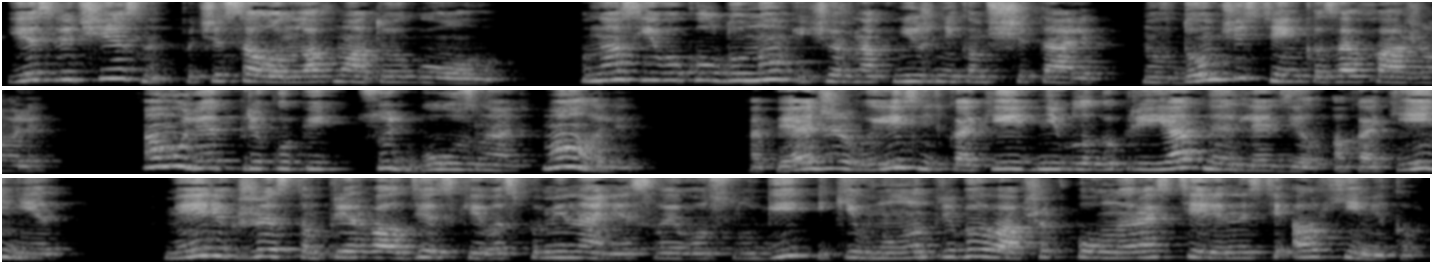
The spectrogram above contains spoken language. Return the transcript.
Если честно, почесал он лохматую голову, у нас его колдуном и чернокнижником считали, но в дом частенько захаживали. Амулет прикупить, судьбу узнать, мало ли. Опять же, выяснить, какие дни благоприятные для дел, а какие нет. Мерик жестом прервал детские воспоминания своего слуги и кивнул на пребывавших в полной растерянности алхимиков.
